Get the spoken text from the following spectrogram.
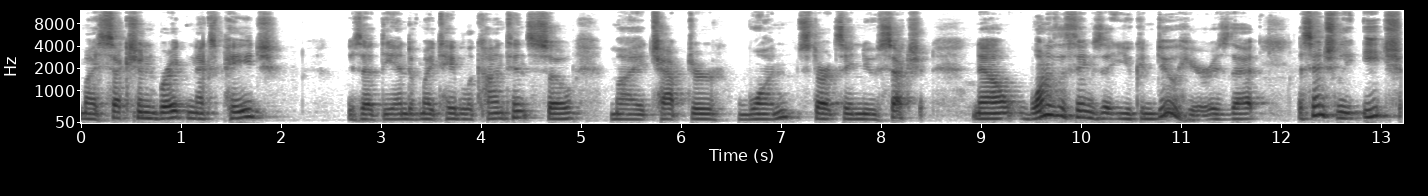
my section break next page is at the end of my table of contents. So my chapter one starts a new section. Now, one of the things that you can do here is that essentially each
